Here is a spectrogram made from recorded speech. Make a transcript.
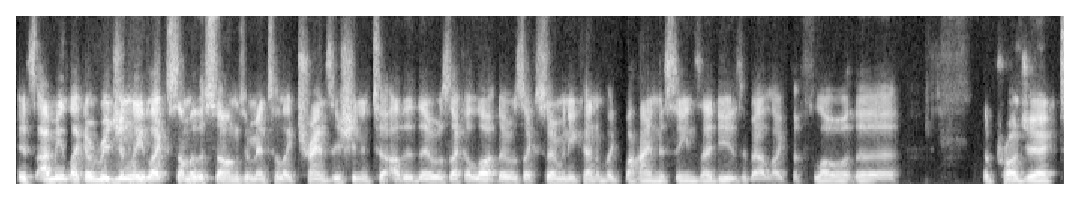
it's I mean like originally like some of the songs are meant to like transition into other. There was like a lot. There was like so many kind of like behind the scenes ideas about like the flow of the the project.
